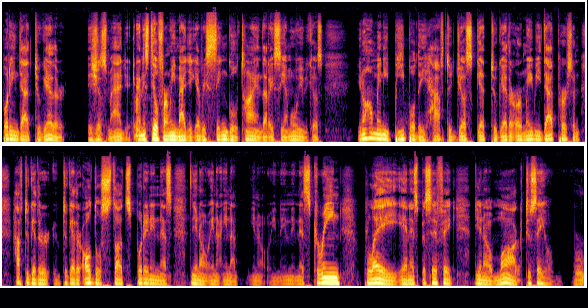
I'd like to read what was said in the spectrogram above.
putting that together is just magic, and it's still for me magic every single time that I see a movie because you know how many people they have to just get together or maybe that person have together together all those thoughts put it in as you know in a in a you know in, in, a screen play in a specific you know mock to say oh,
